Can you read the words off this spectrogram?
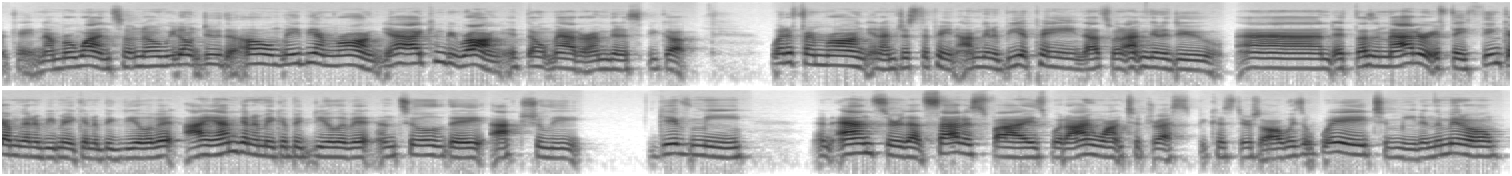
Okay, number one. So no, we don't do the, oh, maybe I'm wrong. Yeah, I can be wrong. It don't matter. I'm going to speak up. What if I'm wrong and I'm just a pain? I'm going to be a pain. That's what I'm going to do. And it doesn't matter if they think I'm going to be making a big deal of it. I am going to make a big deal of it until they actually give me an answer that satisfies what I want to dress because there's always a way to meet in the middle.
